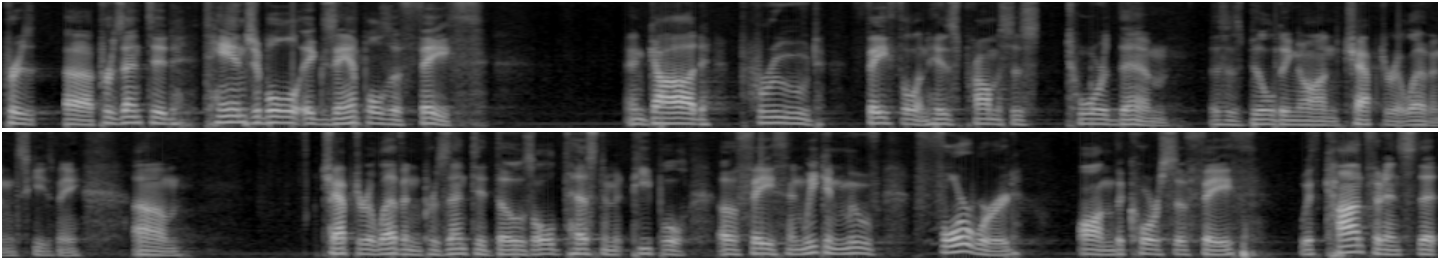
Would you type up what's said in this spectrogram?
pre- uh, presented tangible examples of faith, and God proved faithful in his promises toward them. This is building on chapter 11, excuse me. Um, chapter 11 presented those Old Testament people of faith, and we can move forward on the course of faith with confidence that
